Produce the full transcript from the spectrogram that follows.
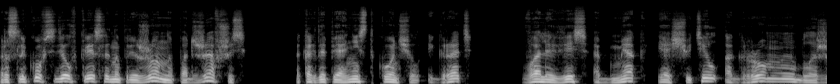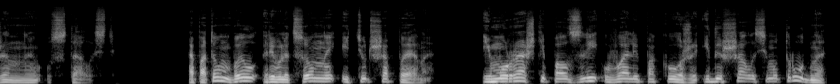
Росляков сидел в кресле напряженно, поджавшись, а когда пианист кончил играть, Валя весь обмяк и ощутил огромную блаженную усталость. А потом был революционный этюд Шопена, и мурашки ползли у Вали по коже, и дышалось ему трудно,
